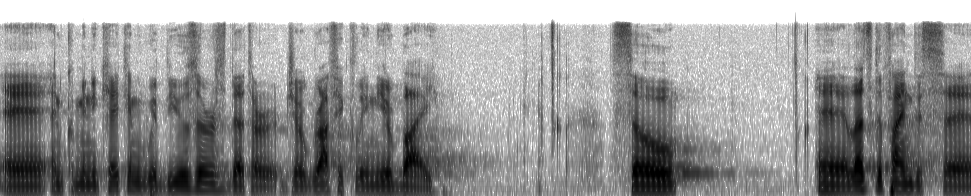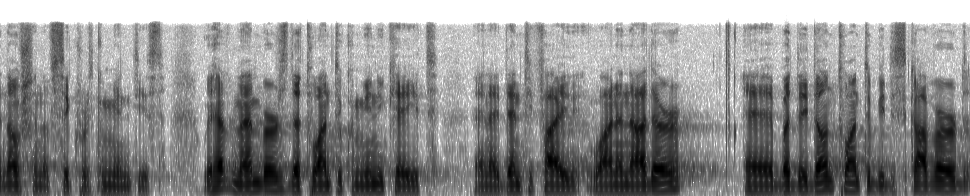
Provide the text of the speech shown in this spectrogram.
uh, and communicating with users that are geographically nearby. So uh, let's define this uh, notion of secret communities. We have members that want to communicate and identify one another, uh, but they don't want to be discovered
